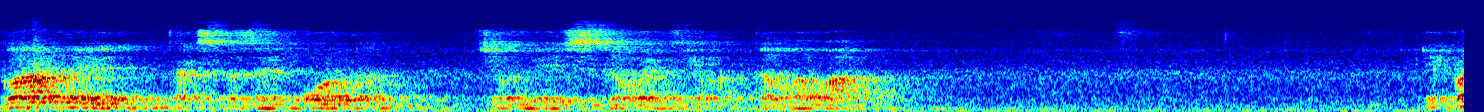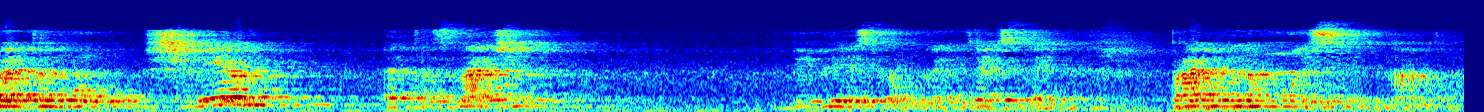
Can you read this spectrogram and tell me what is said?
Главный, так сказать, орган человеческого тела, голова. И поэтому шлем, это значит в библейском контексте правильно мыслить надо.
